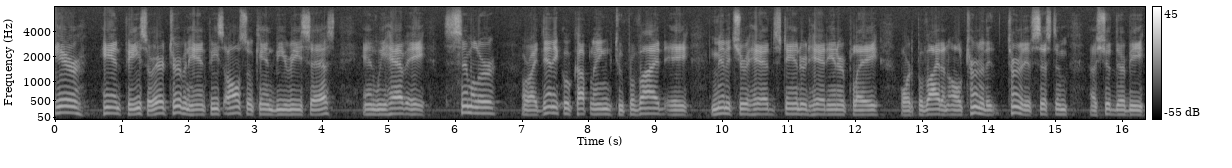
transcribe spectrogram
air handpiece or air turbine handpiece also can be recessed and we have a similar or identical coupling to provide a miniature head, standard head interplay or to provide an alternative, alternative system uh, should there be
